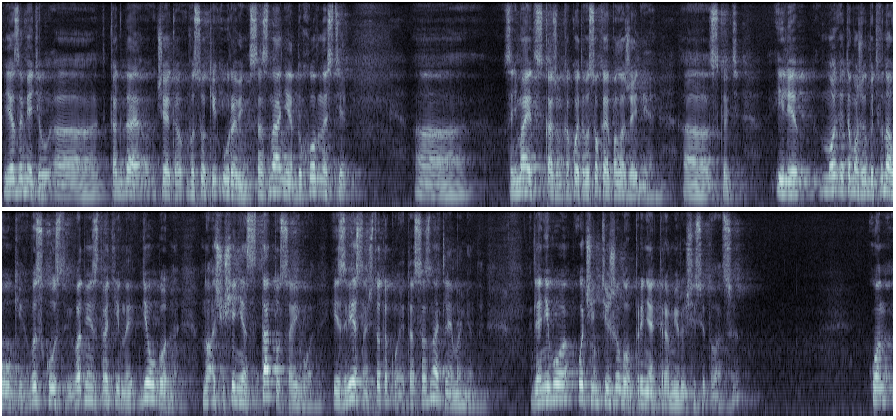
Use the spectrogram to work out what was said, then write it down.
я заметил, э, когда у человека высокий уровень сознания, духовности – занимает, скажем, какое-то высокое положение, э, сказать, или это может быть в науке, в искусстве, в административной, где угодно, но ощущение статуса его, известность, что такое, это сознательные моменты. Для него очень тяжело принять травмирующую ситуацию. Он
